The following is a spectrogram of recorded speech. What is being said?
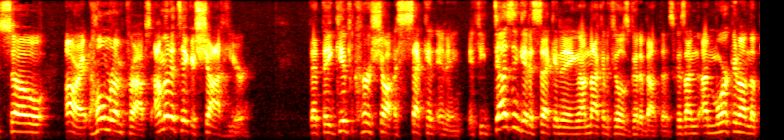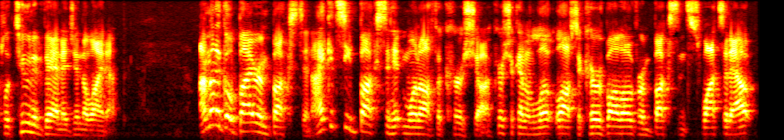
So, all right, home run props. I'm going to take a shot here that they give Kershaw a second inning. If he doesn't get a second inning, I'm not going to feel as good about this because I'm, I'm working on the platoon advantage in the lineup. I'm going to go Byron Buxton. I could see Buxton hitting one off of Kershaw. Kershaw kind of lo- lofts a curveball over and Buxton swats it out.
